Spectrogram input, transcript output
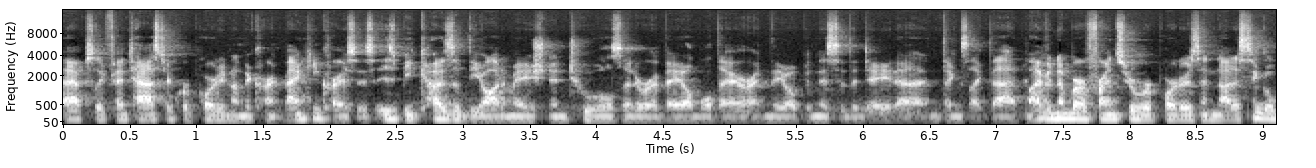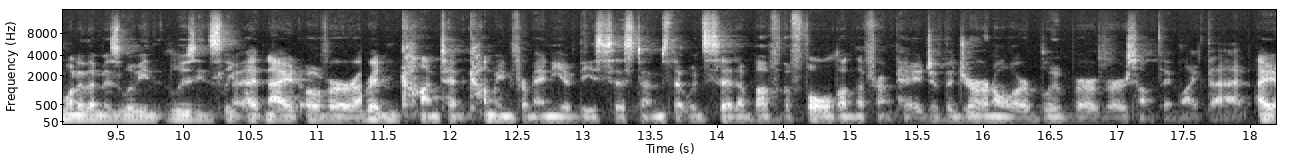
absolutely fantastic reporting on the current banking crisis is because of the automation and tools that are available there and the openness of the data and things like that. I have a number of friends who are reporters, and not a single one of them is losing, losing sleep at night over uh, written content coming from any of these systems that would sit above the fold on the front page of the Journal or Bloomberg or something like that. I,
